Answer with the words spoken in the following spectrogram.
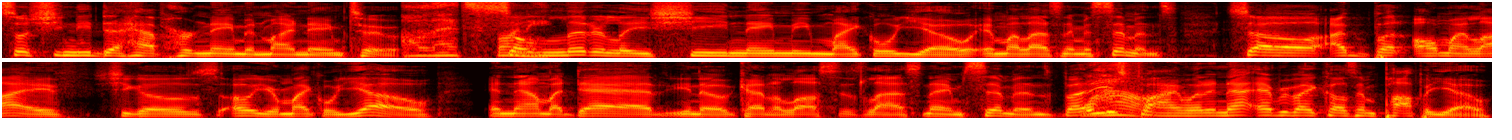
So she need to have her name in my name too. Oh, that's So literally, she named me Michael Yo, and my last name is Simmons. So I, but all my life, she goes, "Oh, you're Michael Yo," and now my dad, you know, kind of lost his last name Simmons, but he's fine with it. Now everybody calls him Papa Yo.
